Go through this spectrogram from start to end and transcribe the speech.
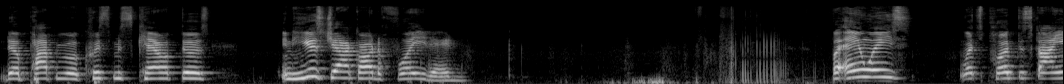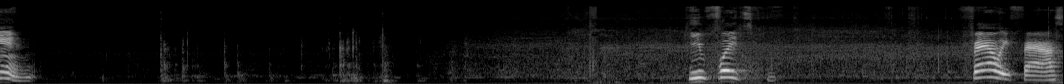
they're popular Christmas characters. And here's Jack all deflated. But anyways, let's plug this guy in. He inflates fairly fast.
